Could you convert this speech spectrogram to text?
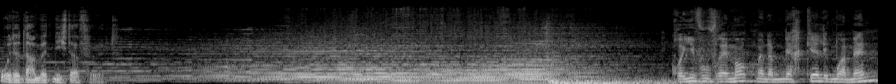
wurde damit nicht erfüllt. Croyez-vous vraiment que Mme Merkel et moi-même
